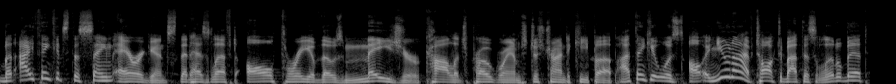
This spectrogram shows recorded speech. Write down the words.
but I think it's the same arrogance that has left all three of those major college programs just trying to keep up. I think it was all, and you and I have talked about this a little bit.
